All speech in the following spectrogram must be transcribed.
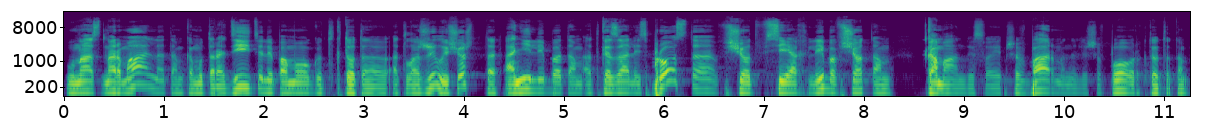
у нас нормально, там кому-то родители помогут, кто-то отложил, еще что-то. Они либо там отказались просто в счет всех, либо в счет там команды своей, шеф-бармен или шеф-повар, кто-то там.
